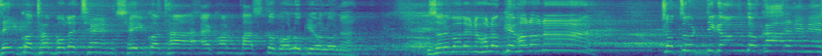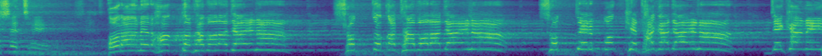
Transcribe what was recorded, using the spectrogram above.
যেই কথা বলেছেন, সেই কথা এখন বাস্তব হলো কি হলো না? জোরে বলেন, হলো কি হলো না? চতুর্দিকে অন্ধকার নেমে এসেছে। কোরআনের হক কথা বলা যায় না, সত্য কথা বলা যায় না, সত্যের পক্ষে থাকা যায় না। যেখানেই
